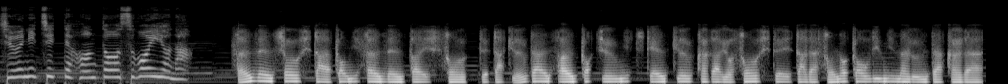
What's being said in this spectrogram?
中日って本当すごいよな。3連勝した後に3連敗しそうってた球団ファンと中日研究家が予想していたらその通りになるんだから。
